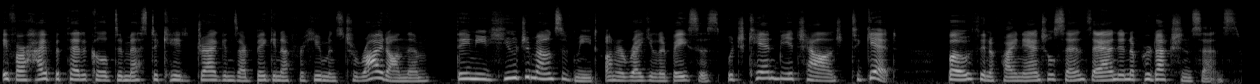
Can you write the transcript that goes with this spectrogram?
If our hypothetical domesticated dragons are big enough for humans to ride on them, they need huge amounts of meat on a regular basis, which can be a challenge to get both in a financial sense and in a production sense.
